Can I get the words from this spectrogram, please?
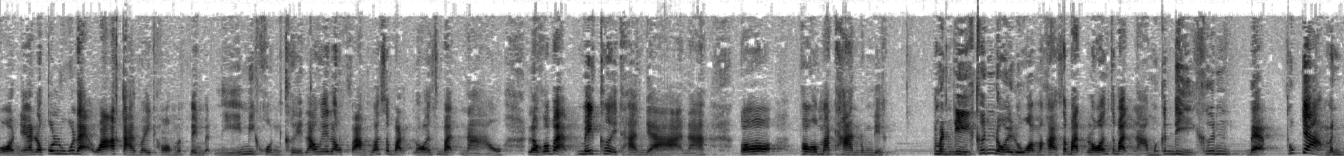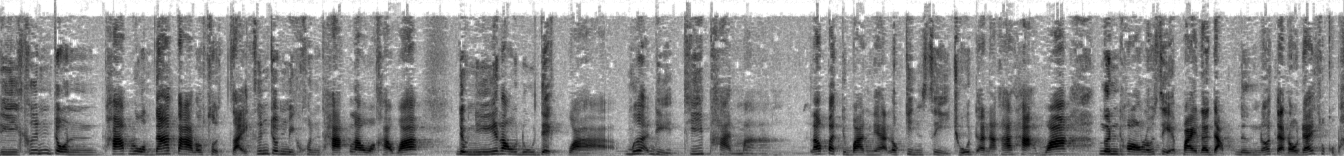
ก่อนเนี่ยเราก็รู้แหละว่าอาการไวทองมันเป็นแบบนี้ มีคนเคยเล่าให้เราฟังว่าสะบัดร้อนสะบัดหนาว เราก็แบบไม่เคยทานยานะ ก็พอมาทานตรงนี้มันดีขึ้นโดยรวมอะค่ะสะบัดร้อนสะบัดหนาวมันก็ดีขึ้น แบบทุกอย่างมันดีขึ้นจนภาพรวมหน้าตาเราสดใสขึ้นจนมีคนทักเราอะค่ะว่า เดี๋ยวนี้เราดูเด็กกว่าเมื่ออดีตที่ผ่านมา แล้วปัจจุบันเนี่ยเรากิน 4 ชุดอะนะคะ ถามว่าเงินทองเราเสียไประดับหนึ่งเนาะแต่เราได้สุขภ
